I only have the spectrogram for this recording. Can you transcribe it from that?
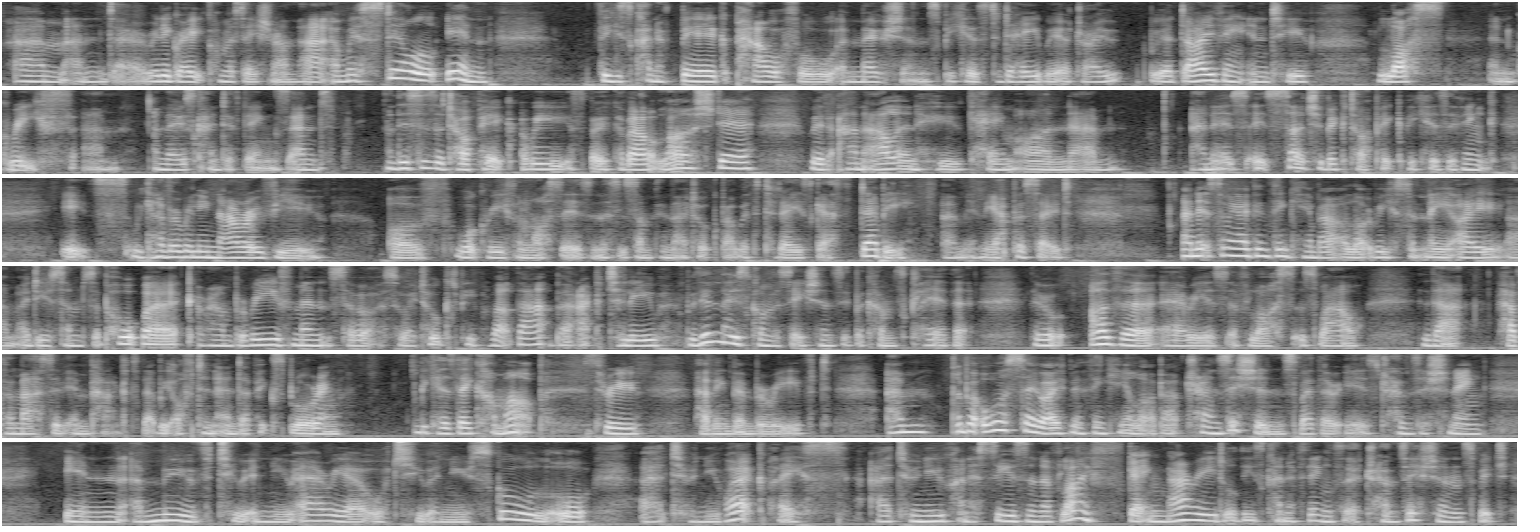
um, and a really great conversation around that. And we're still in these kind of big, powerful emotions because today we are dri- we are diving into loss and grief um, and those kind of things. And this is a topic we spoke about last year with Anne Allen, who came on um, and it's it's such a big topic because I think it's we can have a really narrow view of what grief and loss is, and this is something that I talk about with today's guest Debbie um, in the episode. And it's something I've been thinking about a lot recently. I um, I do some support work around bereavement, so so I talk to people about that. But actually, within those conversations, it becomes clear that there are other areas of loss as well that have a massive impact that we often end up exploring because they come up through having been bereaved. Um, but also, I've been thinking a lot about transitions, whether it is transitioning in a move to a new area or to a new school or uh, to a new workplace, uh, to a new kind of season of life, getting married, all these kind of things are transitions, which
